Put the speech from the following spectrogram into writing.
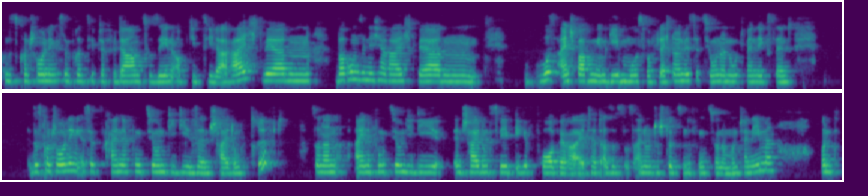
und das Controlling ist im Prinzip dafür da, um zu sehen, ob die Ziele erreicht werden, warum sie nicht erreicht werden, wo es Einsparungen geben muss, wo vielleicht neue Investitionen notwendig sind. Das Controlling ist jetzt keine Funktion, die diese Entscheidung trifft, sondern eine Funktion, die die Entscheidungswege vorbereitet. Also es ist eine unterstützende Funktion im Unternehmen. Und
